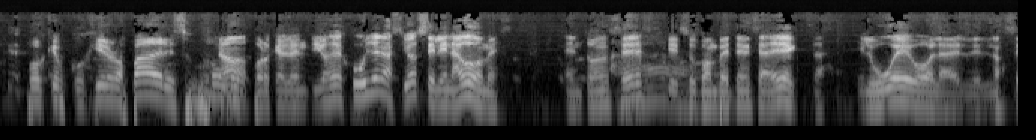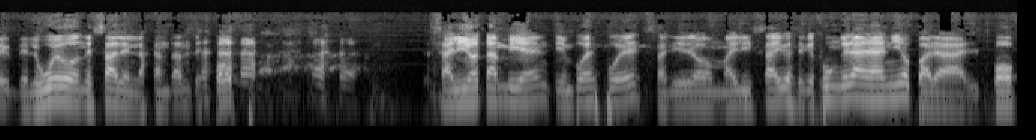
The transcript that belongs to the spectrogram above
Porque cogieron los padres, supongo. no, porque el 22 de julio nació Selena Gómez. Entonces, Ah. que es su competencia directa. El huevo, la- el- no sé, del huevo donde salen las cantantes pop. Salió también, tiempo después, salieron Miley Cyrus, así que fue un gran año para el pop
